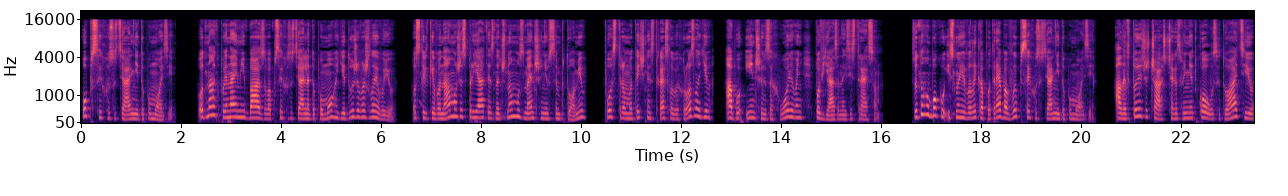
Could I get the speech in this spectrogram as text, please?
у психосоціальній допомозі. Однак, принаймні базова психосоціальна допомога є дуже важливою, оскільки вона може сприяти значному зменшенню симптомів посттравматичних стресових розладів або інших захворювань, пов'язаних зі стресом. З одного боку існує велика потреба в психосоціальній допомозі, але в той же час через виняткову ситуацію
